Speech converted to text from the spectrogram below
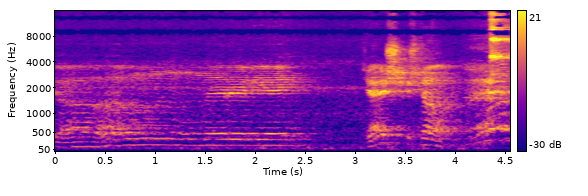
ज्ञान मेरे लिए। जय श्री कृष्ण।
